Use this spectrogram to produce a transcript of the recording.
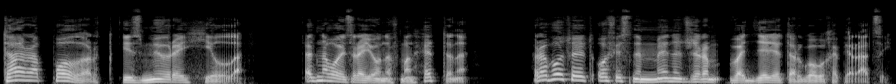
Тара Поллард из Мюррей-Хилла, одного из районов Манхэттена, работает офисным менеджером в отделе торговых операций.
